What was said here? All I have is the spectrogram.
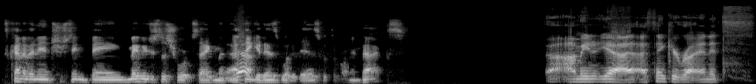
It's kind of an interesting thing. Maybe just a short segment. Yeah. I think it is what it is with the running backs. I mean, yeah, I think you're right, and it's.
